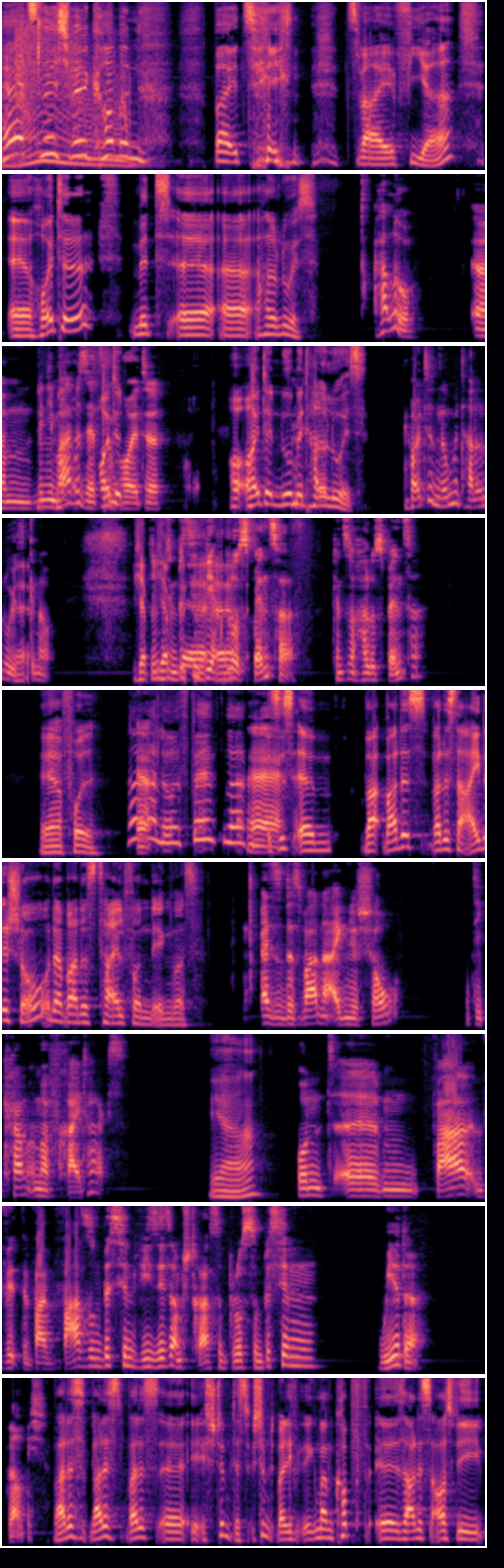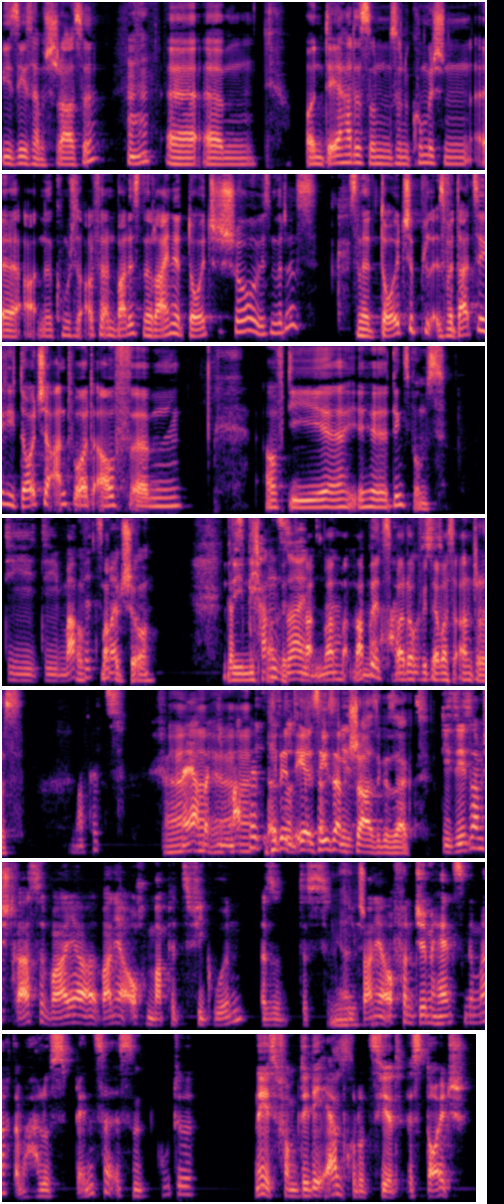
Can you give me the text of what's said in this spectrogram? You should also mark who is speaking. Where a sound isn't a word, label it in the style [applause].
Speaker 1: Herzlich willkommen bei 10, 2, 4. Äh, heute mit äh, äh, Hallo Luis.
Speaker 2: Hallo. Ähm, Minimalbesetzung heute, heute.
Speaker 1: Heute nur mit Hallo Luis. [laughs]
Speaker 2: Heute nur mit Hallo Luis, ja. genau.
Speaker 1: Ich habe
Speaker 2: hab, ein bisschen äh, wie Hallo Spencer. Kennst du noch Hallo Spencer?
Speaker 1: Ja, voll. Ja. Hallo Spencer. Ja, es ist, ähm, war, war, das, war das eine eigene Show oder war das Teil von irgendwas?
Speaker 2: Also, das war eine eigene Show. Die kam immer freitags.
Speaker 1: Ja.
Speaker 2: Und ähm, war, war, war so ein bisschen wie Sesamstraße, bloß so ein bisschen weirder, glaube ich.
Speaker 1: War das, war das, war das, äh, stimmt, das stimmt, weil ich, in meinem Kopf äh, sah das aus wie, wie Sesamstraße. Mhm. Äh, ähm, und der hatte so einen, so einen komischen, äh, eine komische Outfit an. War das eine reine deutsche Show? Wissen wir das? Das ist eine deutsche, es war tatsächlich deutsche Antwort auf, ähm, auf die äh, Dingsbums.
Speaker 2: Die, die Muppets,
Speaker 1: Muppet Show.
Speaker 2: Das nee, kann Muppets. sein.
Speaker 1: Ma Ma Muppets war doch wieder was anderes.
Speaker 2: Muppets?
Speaker 1: Ja, naja, aber ja. die Muppets. Ich hätte also, eher Sesamstraße die, gesagt.
Speaker 2: Die Sesamstraße war ja, waren ja auch Muppets-Figuren. Also das, ja, die das waren ja auch von Jim Henson gemacht. Aber Hallo Spencer ist eine gute. Nee, ist vom DDR was? produziert, ist deutsch.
